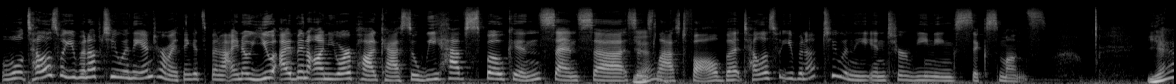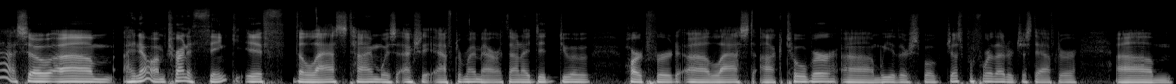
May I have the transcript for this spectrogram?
Well, tell us what you've been up to in the interim. I think it's been I know you I've been on your podcast, so we have spoken since uh since yeah. last fall, but tell us what you've been up to in the intervening 6 months. Yeah, so um I know I'm trying to think if the last time was actually after my marathon. I did do a Hartford uh, last October. Um, we either spoke just before that or just after. Um,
